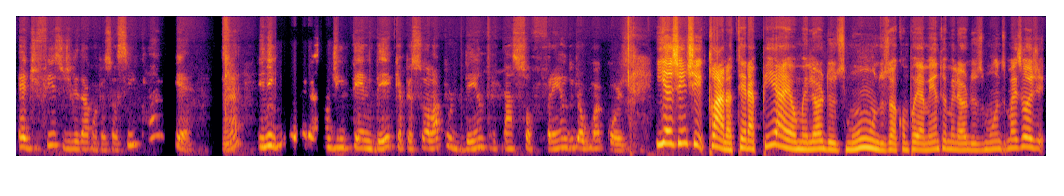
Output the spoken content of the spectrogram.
É difícil de lidar com uma pessoa assim? Claro que é. Né? E ninguém tem obrigação de entender que a pessoa lá por dentro está sofrendo de alguma coisa. E a gente, claro, a terapia é o melhor dos mundos, o acompanhamento é o melhor dos mundos, mas hoje,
